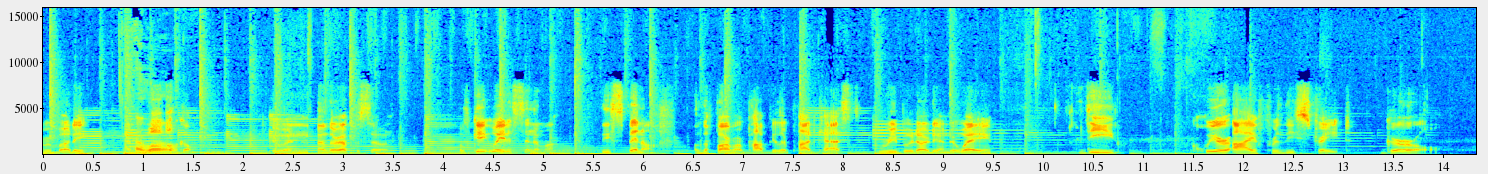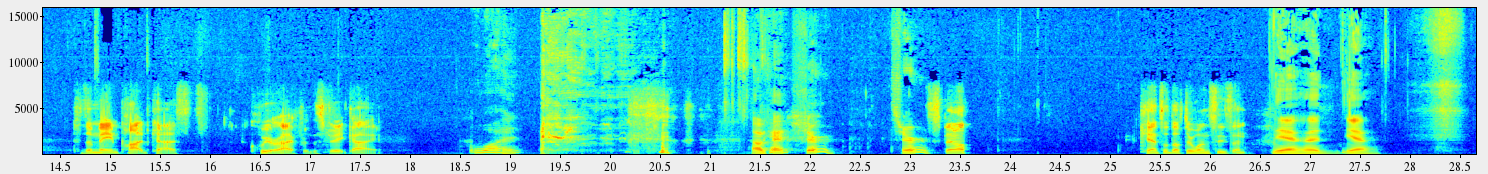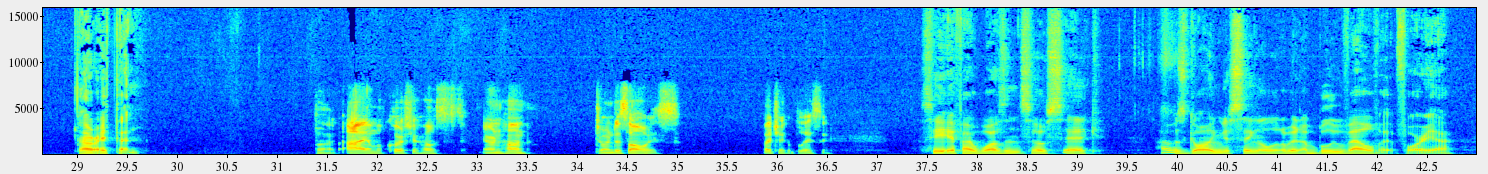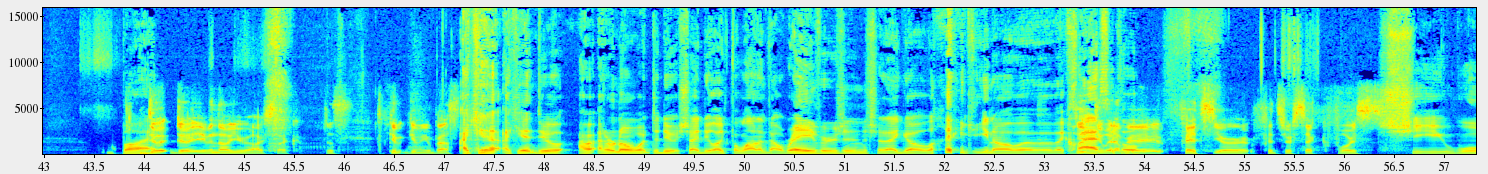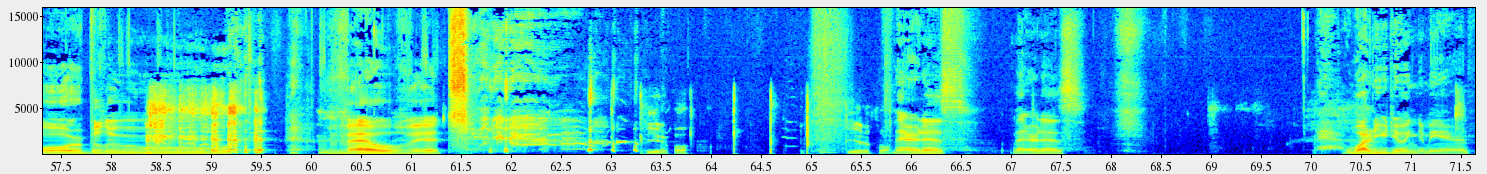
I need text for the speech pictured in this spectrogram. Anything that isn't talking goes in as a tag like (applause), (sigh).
Everybody, and Hello. welcome to another episode of Gateway to Cinema, the spin off of the far more popular podcast Reboot Already Underway, the Queer Eye for the Straight Girl to the main podcast, Queer Eye for the Straight Guy. What? (laughs) okay, sure. Sure. Spin off canceled after one season. Yeah, yeah. All right then. But I am, of course, your host, Aaron Hahn, joined as always by Jacob Lacey. See, if I wasn't so sick, I was going to sing a little bit of Blue Velvet for you. But Do it, do it, even though you are sick. Just give, give me your best. I can't I can't do I, I don't know what to do. Should I do like the Lana Del Rey version? Should I go (laughs) like, you know, the, the Do- do, whatever fits your fits your sick voice. She wore blue (laughs) velvet. Beautiful. Beautiful. There it is. There it is. What are you doing to me, Aaron?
